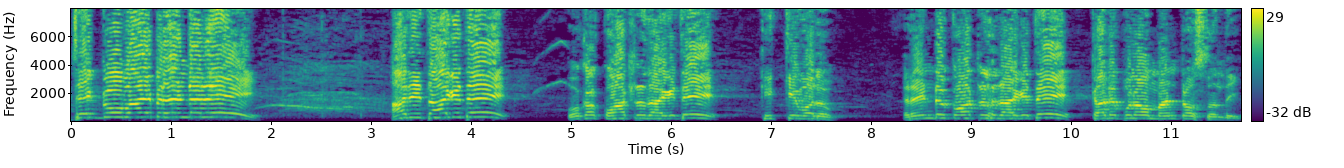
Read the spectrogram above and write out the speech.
జగ్గుబాయ్ బ్రాండ్ అది. అది తాగితే ఒక క్వార్టర్ తాగితే కిక్కివ్వదు రెండు క్వార్టర్లు తాగితే కడుపులో మంట వస్తుంది.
